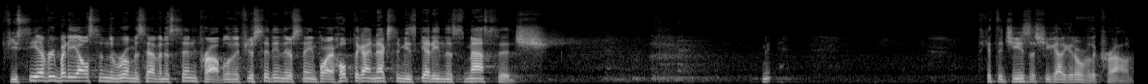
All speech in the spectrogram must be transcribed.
If you see everybody else in the room as having a sin problem, if you're sitting there saying, Boy, I hope the guy next to me is getting this message. to get to Jesus, you got to get over the crowd.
